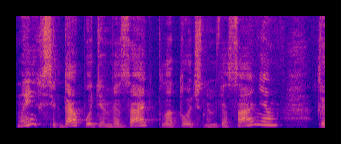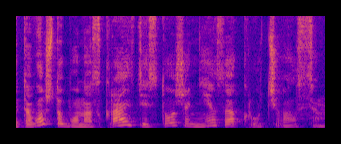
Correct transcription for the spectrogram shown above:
Мы их всегда будем вязать платочным вязанием, для того, чтобы у нас край здесь тоже не закручивался.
